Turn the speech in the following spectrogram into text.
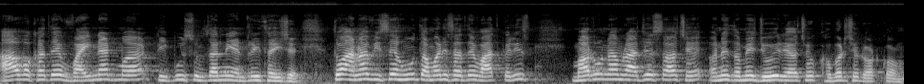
આ વખતે વાયનાડમાં ટીપુ સુલતાનની એન્ટ્રી થઈ છે. તો આના વિશે હું તમારી સાથે વાત કરીશ. મારું નામ રાજેશ શાહ છે અને તમે જોઈ રહ્યા છો ખબર છે ડોટ કોમ.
